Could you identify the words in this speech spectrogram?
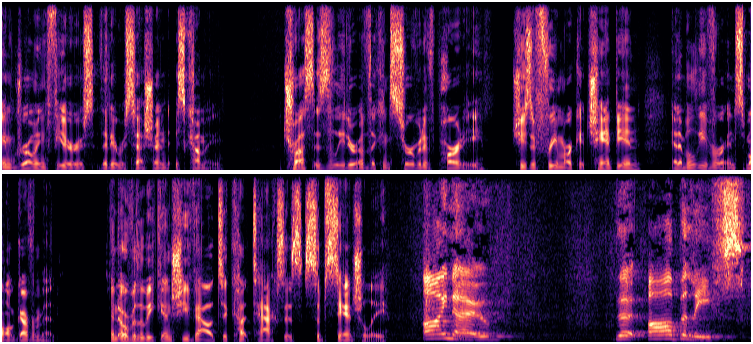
and growing fears that a recession is coming. Truss is the leader of the Conservative Party. She's a free market champion and a believer in small government. And over the weekend, she vowed to cut taxes substantially. I know that our beliefs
